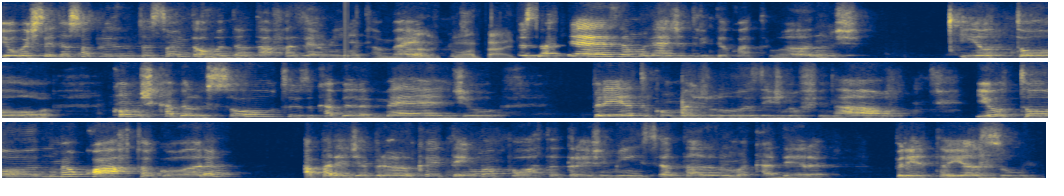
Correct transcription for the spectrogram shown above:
Eu gostei da sua apresentação, então vou tentar fazer a minha também. Ah, com vontade. Eu sou a Kézia, mulher de 34 anos, e eu tô com os cabelos soltos, o cabelo é médio, preto com umas luzes no final. E eu tô no meu quarto agora. A parede é branca e tem uma porta atrás de mim, sentada numa cadeira preta e azul.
